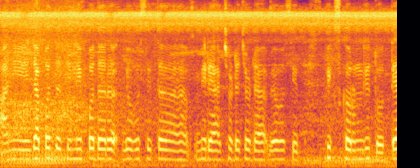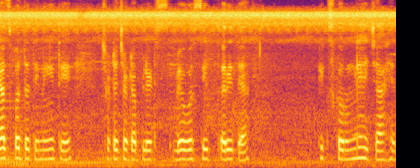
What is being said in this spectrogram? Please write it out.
आणि ज्या पद्धतीने पदर व्यवस्थित मिऱ्या छोट्या छोट्या व्यवस्थित फिक्स करून घेतो त्याच पद्धतीने इथे छोट्या छोट्या प्लेट्स व्यवस्थितरित्या फिक्स करून घ्यायच्या आहेत.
